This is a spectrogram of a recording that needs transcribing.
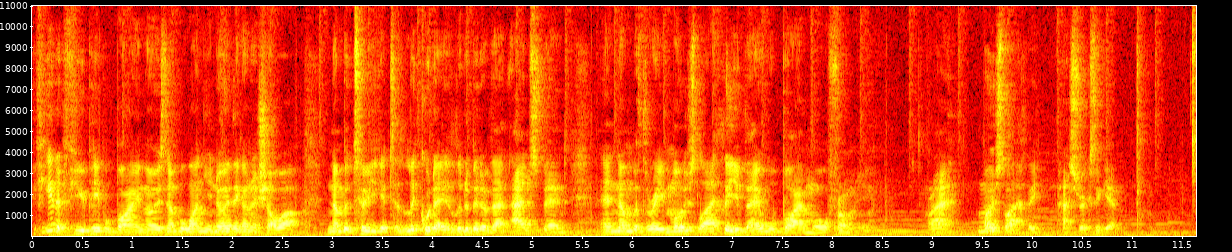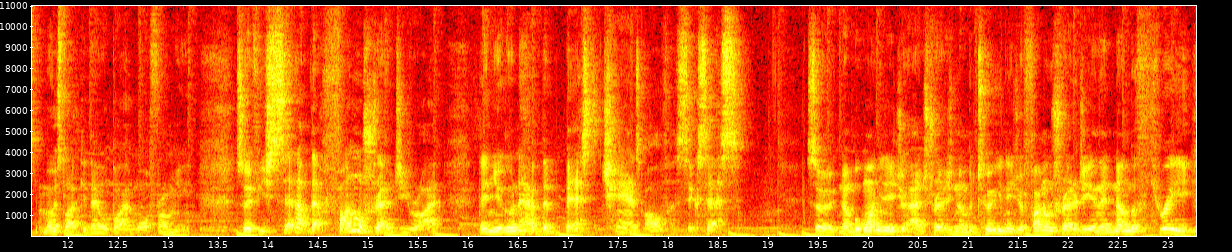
If you get a few people buying those, number one, you know they're gonna show up. Number two, you get to liquidate a little bit of that ad spend. And number three, most likely they will buy more from you, right? Most likely, asterisk again. Most likely they will buy more from you. So if you set up that funnel strategy right, then you're gonna have the best chance of success. So number one, you need your ad strategy. Number two, you need your funnel strategy. And then number three,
